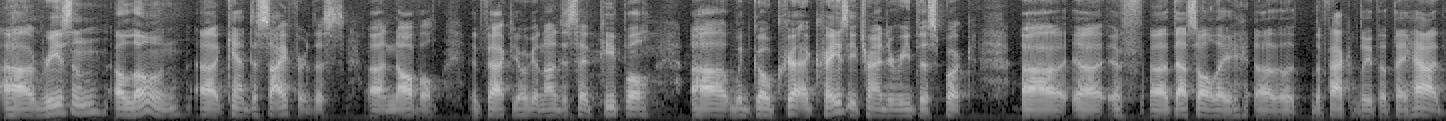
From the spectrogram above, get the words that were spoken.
uh, reason alone uh, can't decipher this uh, novel. In fact, Yogananda said people would go cra- crazy trying to read this book if that's all they, the, the faculty that they had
